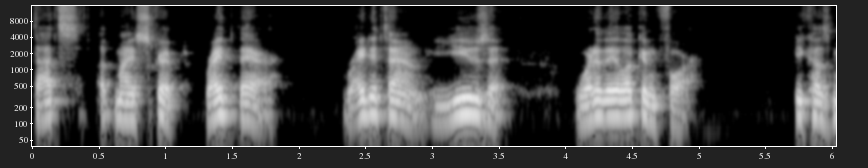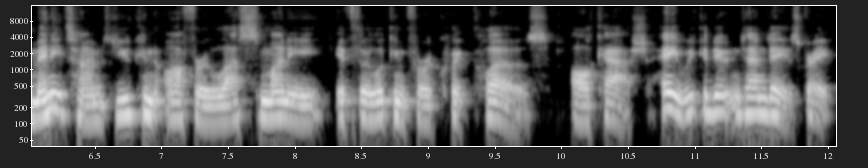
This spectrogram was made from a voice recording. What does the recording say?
That's my script right there. Write it down, use it. What are they looking for? because many times you can offer less money if they're looking for a quick close, all cash. Hey, we could do it in 10 days. Great.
